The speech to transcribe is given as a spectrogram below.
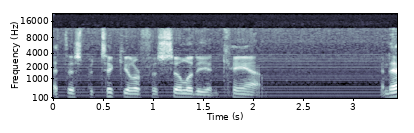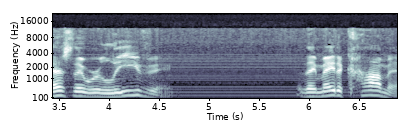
at this particular facility and camp. And as they were leaving, they made a comment.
